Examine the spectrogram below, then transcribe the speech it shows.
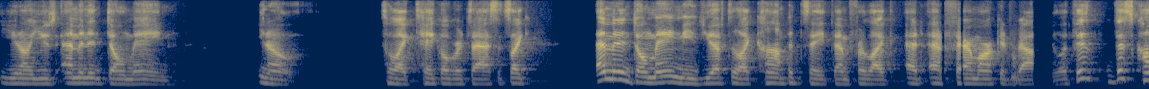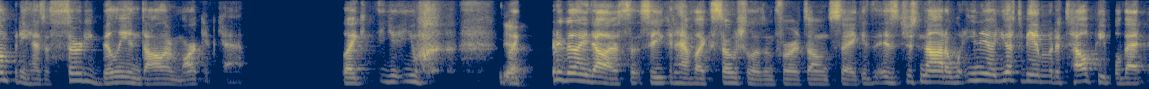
you know use eminent domain you know to like take over its assets. Like eminent domain means you have to like compensate them for like at, at fair market value. Like this this company has a 30 billion dollar market cap. Like you you Yeah. like 30 billion dollars so, so you can have like socialism for its own sake. It, it's just not a you know you have to be able to tell people that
